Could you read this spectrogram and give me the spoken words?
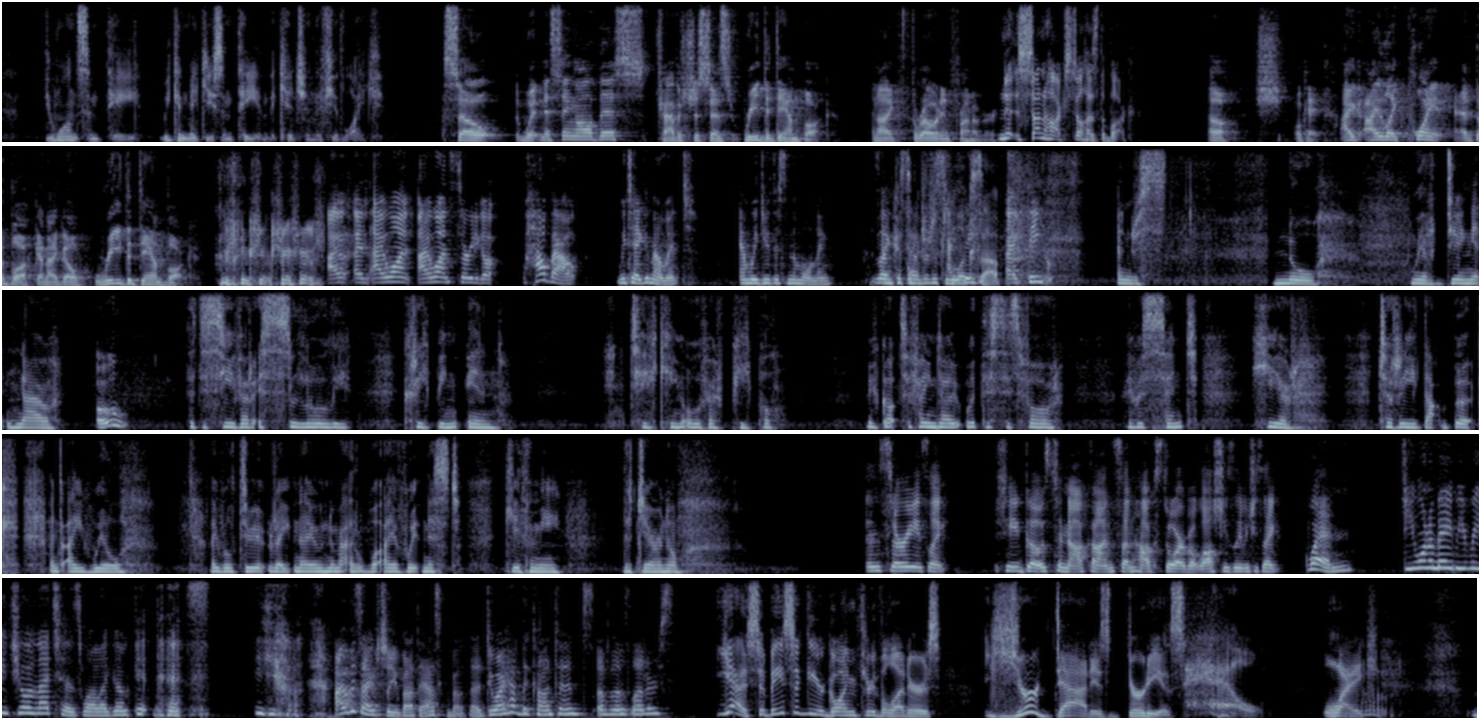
Do you want some tea? We can make you some tea in the kitchen if you'd like. So, witnessing all this, Travis just says, "Read the damn book," and I like throw it in front of her. No, Sunhawk still has the book. Oh, shh. okay. I I like point at the book and I go, "Read the damn book." I and I want I want Suri to go. How about we take a moment and we do this in the morning? It's And Cassandra just I looks think- up. I think And just, no, we're doing it now. oh The deceiver is slowly creeping in and taking over people. We've got to find out what this is for. I was sent here to read that book, and I will. I will do it right now, no matter what I have witnessed. Give me the journal. And Suri is like, she goes to knock on Sunhawk's door, but while she's leaving, she's like, Gwen, do you want to maybe read your letters while I go get this? Yeah, I was actually about to ask about that. Do I have the contents of those letters? Yeah, so basically, you're going through the letters. Your dad is dirty as hell. Like,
